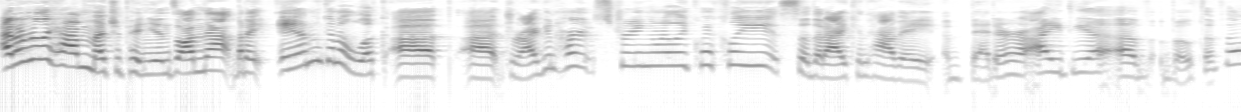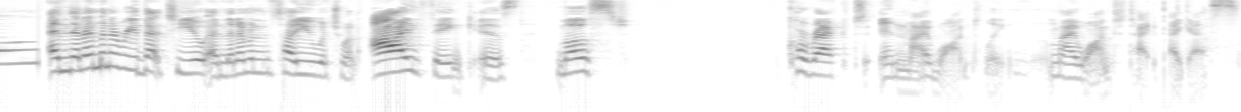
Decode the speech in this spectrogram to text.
I don't really have much opinions on that, but I am gonna look up uh, Dragonheart string really quickly so that I can have a, better idea of both of those. And then I'm gonna read that to you, and then I'm gonna tell you which one I think is most correct in my wand my wand type, I guess.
